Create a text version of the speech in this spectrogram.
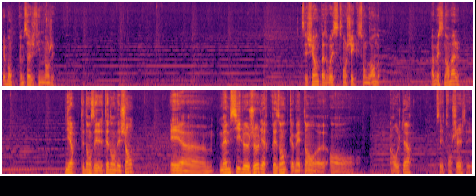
C'est bon, comme ça j'ai fini de manger. C'est chiant de pas trouver ces tranchées qui sont grandes. Ah mais c'est normal. Dire, T'es dans, des- t'es dans des champs, et euh, même si le jeu les représente comme étant euh, en, en hauteur, c'est des tranchées, c'est...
